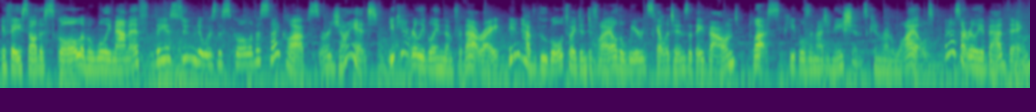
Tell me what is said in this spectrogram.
If they saw the skull of a woolly mammoth, they assumed it was the skull of a cyclops or a giant. You can't really blame them for that, right? They didn't have Google to identify all the weird skeletons that they found. Plus, people's imaginations can run wild, and that's not really a bad thing.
